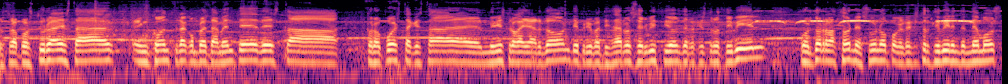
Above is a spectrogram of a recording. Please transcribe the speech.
Nuestra postura es estar en contra completamente de esta propuesta que está el ministro Gallardón de privatizar los servicios de registro civil por dos razones. Uno, porque el registro civil entendemos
